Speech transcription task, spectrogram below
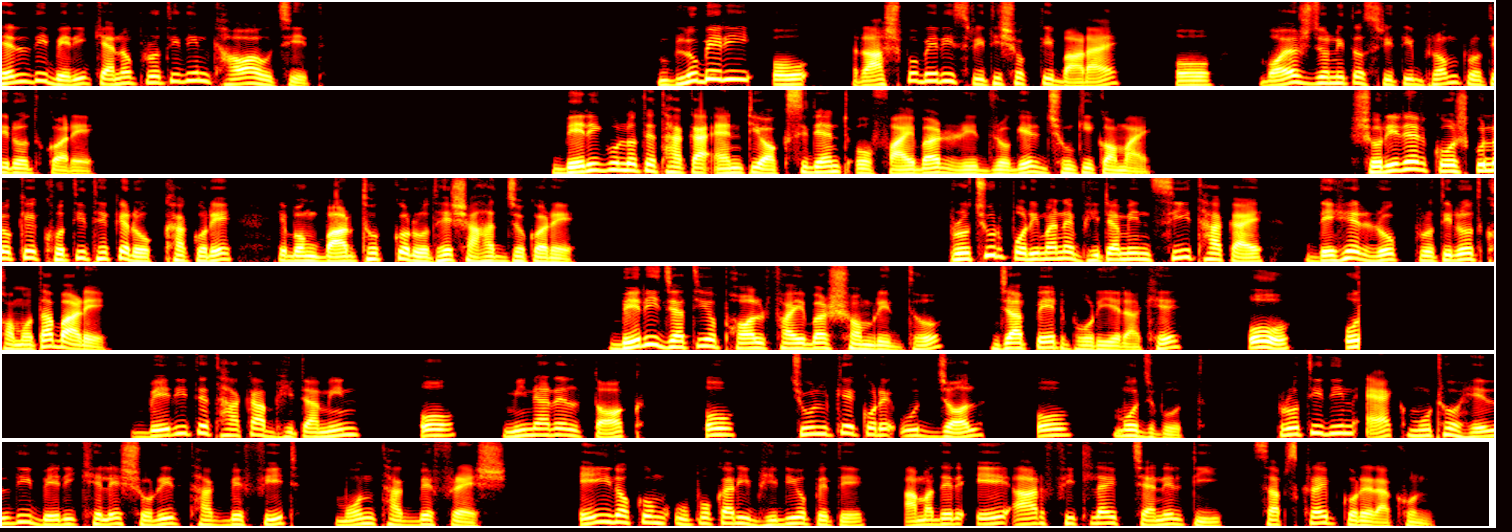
Healthy বেরি কেন প্রতিদিন খাওয়া উচিত? ব্লুবেরি ও রাস্পবেরি স্মৃতিশক্তি বাড়ায় ও বয়সজনিত স্মৃতিভ্রম প্রতিরোধ করে। বেরিগুলোতে থাকা অ্যান্টিঅক্সিডেন্ট ও ফাইবার হৃদরোগের ঝুঁকি কমায়। শরীরের কোষগুলোকে ক্ষতি থেকে রক্ষা করে এবং বার্ধক্য রোধে সাহায্য করে। প্রচুর পরিমাণে ভিটামিন সি থাকায় দেহের রোগ প্রতিরোধ ক্ষমতা বাড়ে। বেরি জাতীয় ফল ফাইবার সমৃদ্ধ, যা পেট ভরিয়ে রাখে ও বেরিতে থাকা ভিটামিন ও মিনারেল ত্বক ও চুলকে করে উজ্জ্বল ও মজবুত। প্রতিদিন এক মুঠো হেলদি বেরি খেলে শরীর থাকবে ফিট, মন থাকবে ফ্রেশ। এই রকম উপকারী ভিডিও পেতে আমাদের এ আর ফিটলাইফ চ্যানেলটি সাবস্ক্রাইব করে রাখুন।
